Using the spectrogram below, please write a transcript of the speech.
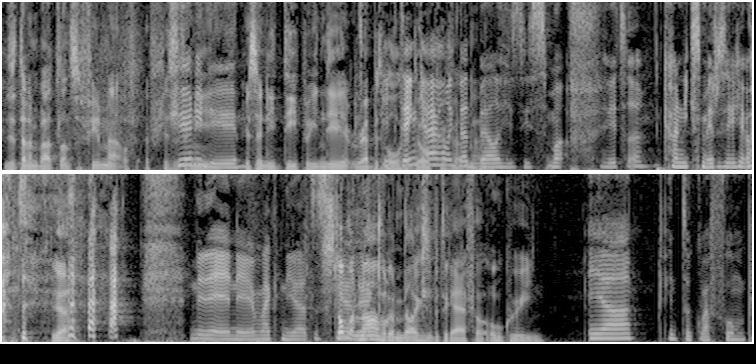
Is het dan een buitenlandse firma? Of, of je Geen niet, idee. Je zit niet dieper in die rabbit hole Ik denk eigenlijk van, dat eh, Belgisch is, maar pff, weet je, ik ga niks meer zeggen. Want Ja. nee, nee, nee, maakt niet uit. Stomme naam voor een Belgisch bedrijf, wel, ook Green. Ja, ik vind het ook wat fomp.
